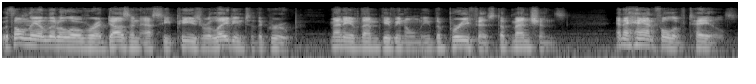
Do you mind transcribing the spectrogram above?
with only a little over a dozen SCPs relating to the group, many of them giving only the briefest of mentions, and a handful of tales.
